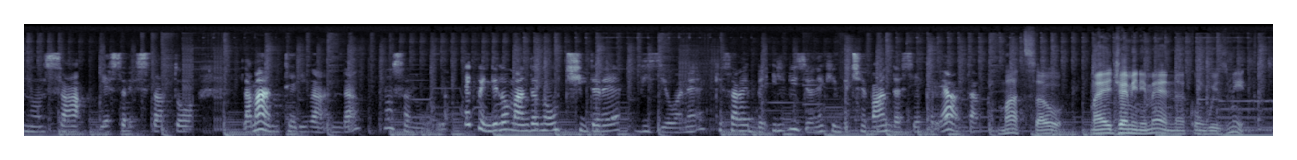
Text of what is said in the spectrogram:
non sa di essere stato l'amante di Wanda, non sa nulla. E quindi lo mandano a uccidere Visione, che sarebbe il Visione che invece Wanda si è creata. Mazza, oh. Ma è Gemini Man con Will Smith.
